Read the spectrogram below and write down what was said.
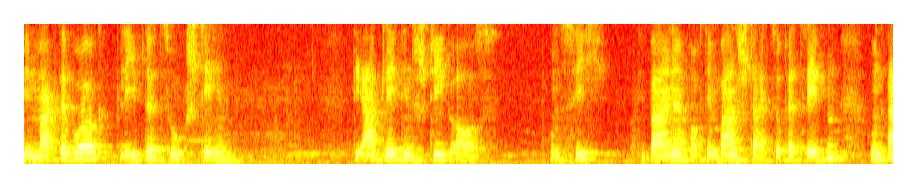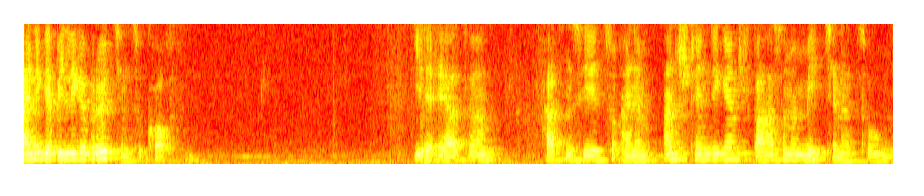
In Magdeburg blieb der Zug stehen. Die Athletin stieg aus, um sich die Beine auf dem Bahnsteig zu vertreten und einige billige Brötchen zu kaufen. Ihre Eltern hatten sie zu einem anständigen, sparsamen Mädchen erzogen.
